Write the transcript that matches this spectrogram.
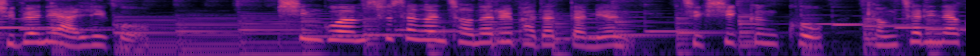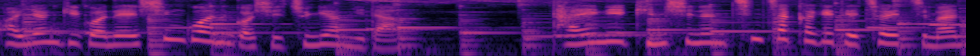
주변에 알리고 신고함 수상한 전화를 받았다면 즉시 끊고 경찰이나 관련 기관에 신고하는 것이 중요합니다. 다행히 김 씨는 침착하게 대처했지만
